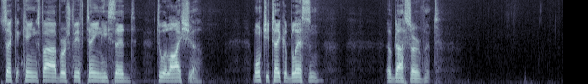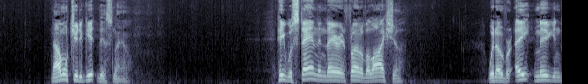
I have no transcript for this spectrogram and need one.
2 Kings 5, verse 15, he said to Elisha, won't you take a blessing of thy servant? Now, I want you to get this now. He was standing there in front of Elisha with over $8 million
